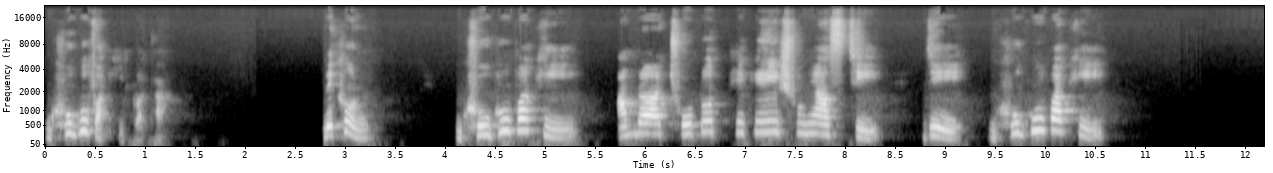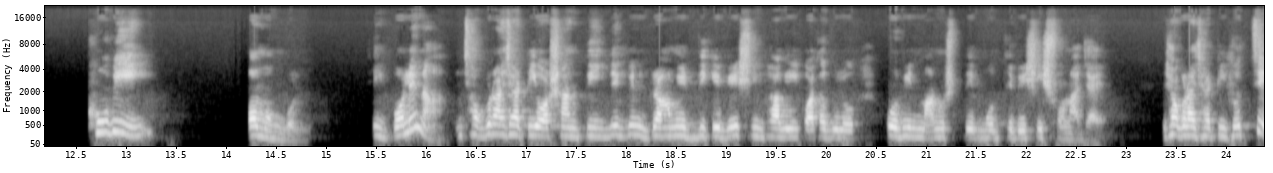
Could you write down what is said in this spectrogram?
ঘুঘু পাখির কথা। দেখুন, ঘুঘু পাখি আমরা ছোট থেকেই শুনে আসছি যে ঘুঘু পাখি খুবই অমঙ্গল। এই বলে না, ঝগড়াঝাটি, অশান্তি, দেখবেন গ্রামের দিকে বেশিরভাগ এই কথাগুলো প্রবীণ মানুষদের মধ্যে বেশি শোনা যায়। ঝগড়াঝাটি হচ্ছে,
